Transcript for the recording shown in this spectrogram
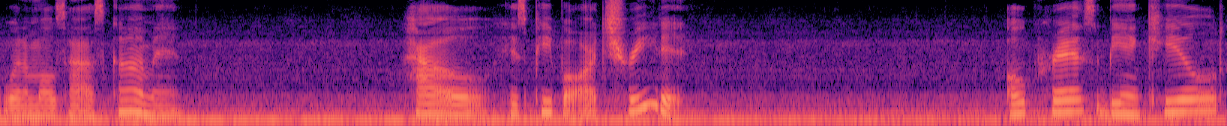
where the most high is coming how his people are treated. Oppressed being killed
